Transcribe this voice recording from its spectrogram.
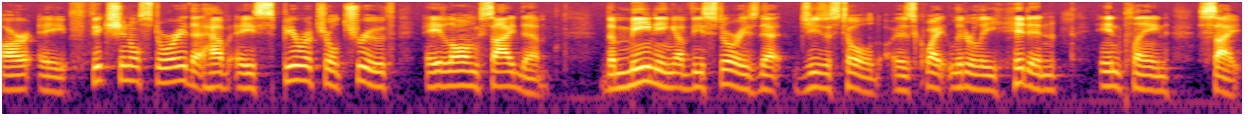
are a fictional story that have a spiritual truth alongside them. The meaning of these stories that Jesus told is quite literally hidden in plain sight.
